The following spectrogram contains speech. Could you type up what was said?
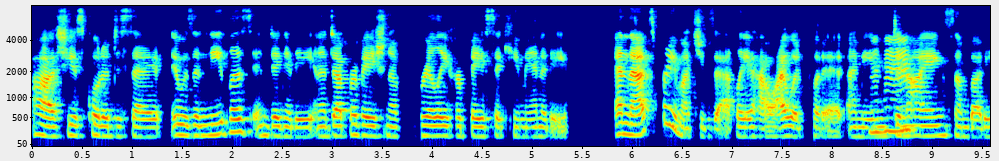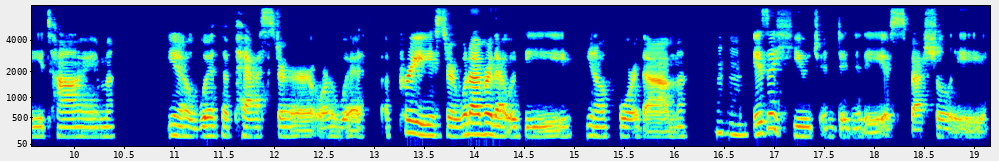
Uh, she is quoted to say, "It was a needless indignity and a deprivation of really her basic humanity." And that's pretty much exactly how I would put it. I mean, Mhm. denying somebody time, you know, with a pastor or with a priest or whatever that would be, you know, for them Mm-hmm. is a huge indignity, especially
